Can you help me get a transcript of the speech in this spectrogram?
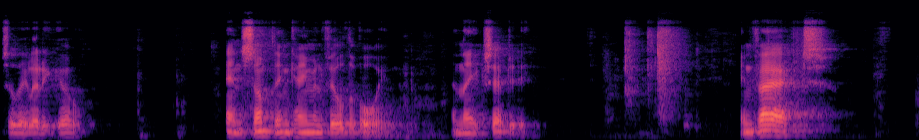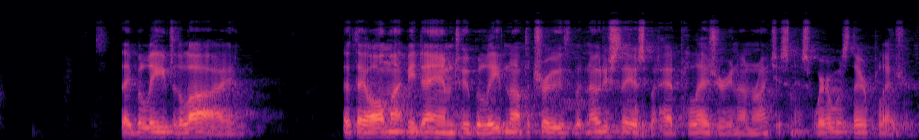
So they let it go. And something came and filled the void, and they accepted it. In fact, they believed the lie that they all might be damned who believed not the truth, but notice this, but had pleasure in unrighteousness. Where was their pleasure?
